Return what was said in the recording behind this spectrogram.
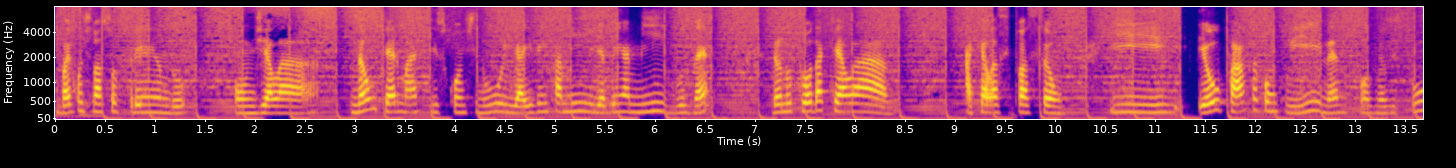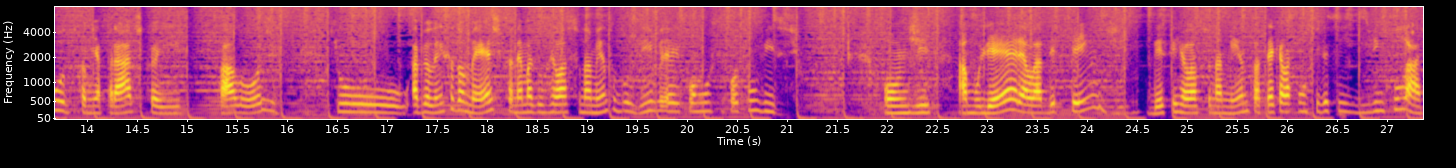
vai continuar sofrendo, onde ela não quer mais que isso continue, e aí vem família, vem amigos, né? Dando toda aquela aquela situação. E eu passo a concluir, né, com os meus estudos, com a minha prática e falo hoje que o, a violência doméstica, né, mas o relacionamento abusivo é como se fosse um vício, onde a mulher ela depende desse relacionamento até que ela consiga se desvincular,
